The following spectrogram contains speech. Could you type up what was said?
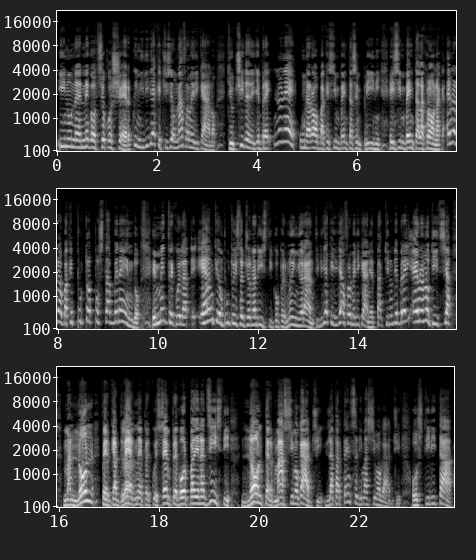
in un negozio kosher. Quindi l'idea che ci sia un afroamericano che uccide degli ebrei non è una roba che si inventa Semprini e si inventa la cronaca, è una roba che purtroppo sta avvenendo. E mentre quella, e anche da un punto di vista giornalistico, per noi ignoranti, l'idea che gli afroamericani attacchino gli ebrei è una notizia, ma non per Gadlerne, per cui è sempre colpa dei nazisti, non per Massimo Gaggi. La partenza di Massimo Gaggi, ostilità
